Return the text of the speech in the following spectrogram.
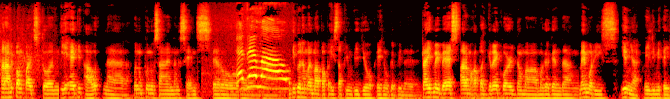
Marami pang parts doon i-edit out na punong-puno sana ng sense pero hindi ko naman mapapaisap yung video okay nung gabi na yun. Tried my best para makapag-record ng mga magagandang memories. Yun nga, may limitation.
